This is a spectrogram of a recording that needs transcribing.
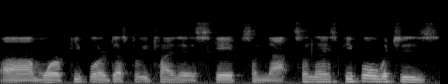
um, where people are desperately trying to escape some not so nice people, which is,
